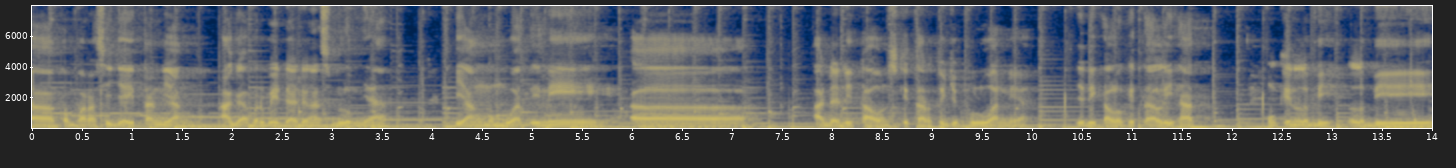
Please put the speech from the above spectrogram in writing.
uh, komparasi jahitan yang agak berbeda dengan sebelumnya yang membuat ini uh, ada di tahun sekitar 70-an ya. Jadi kalau kita lihat mungkin lebih lebih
